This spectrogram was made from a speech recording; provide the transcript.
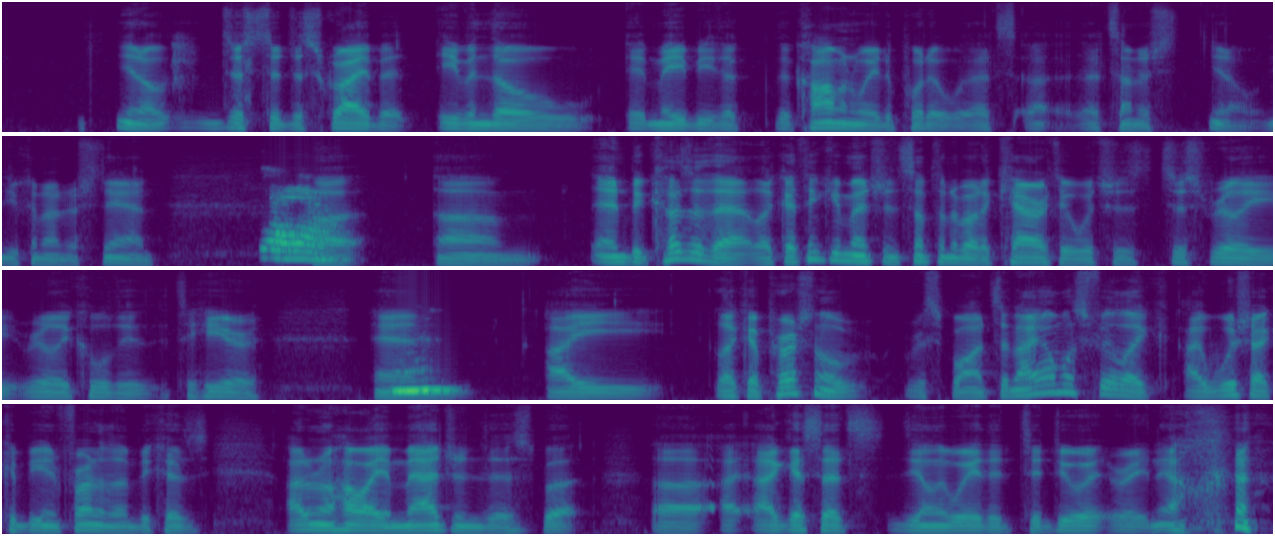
you know, just to describe it, even though it may be the, the common way to put it, that's uh, that's under, you know you can understand. Yeah, yeah. But um, and because of that, like I think you mentioned something about a character, which is just really really cool to to hear, and mm-hmm. I like a personal response, and I almost feel like I wish I could be in front of them because I don't know how I imagined this, but uh, I, I, guess that's the only way to, to do it right now,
